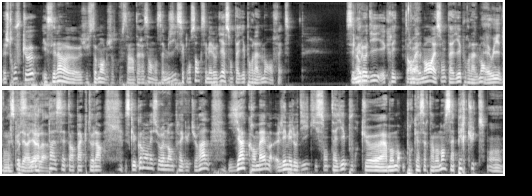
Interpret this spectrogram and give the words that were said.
Mais je trouve que, et c'est là, euh, justement, que je trouve ça intéressant dans sa musique, c'est qu'on sent que ces mélodies, elles sont taillées pour l'allemand, en fait. Ces Ah oui. mélodies écrites en Ouais. allemand, elles sont taillées pour l'allemand. Eh oui, donc Parce du coup que derrière il y a là. pas cet impact-là. Parce que comme on est sur une langue très gutturale, il y a quand même les mélodies qui sont taillées pour que, à un moment, pour qu'à certains moments, ça percute. Hum.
